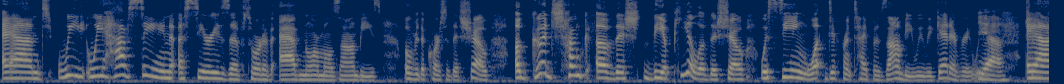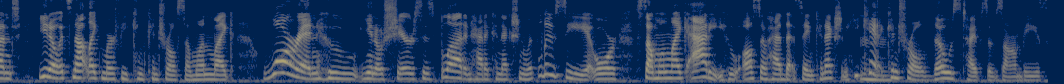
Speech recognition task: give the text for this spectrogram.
and we we have seen a series of sort of abnormal zombies over the course of this show. A good chunk of this the appeal of this show was seeing what different type of zombie we would get every week. Yeah. And, you know, it's not like Murphy can control someone like Warren, who, you know, shares his blood and had a connection with Lucy, or someone like Addie, who also had that same connection. He can't control those types of zombies.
